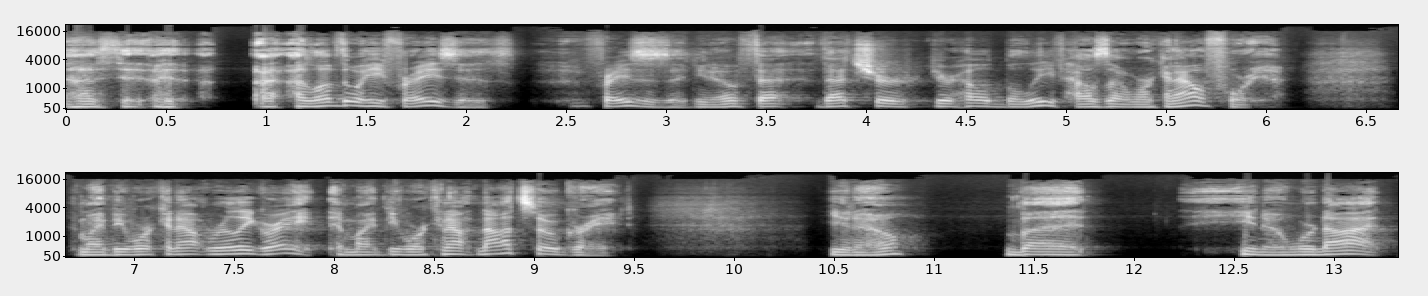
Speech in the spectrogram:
I, I, love the way he phrases phrases it you know if that that's your your held belief how's that working out for you? It might be working out really great. It might be working out not so great you know? But you know we're not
